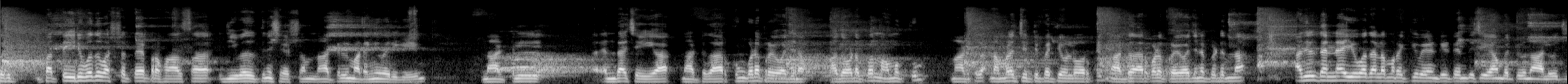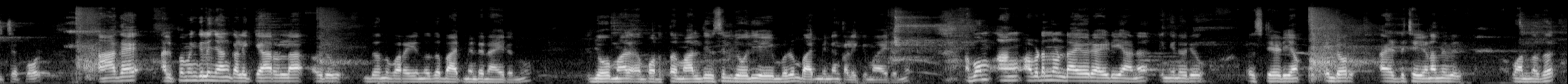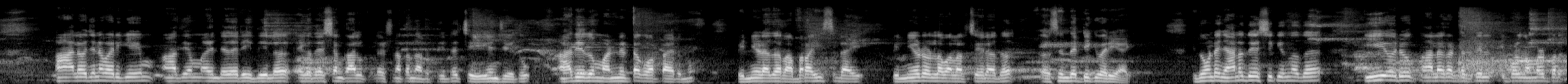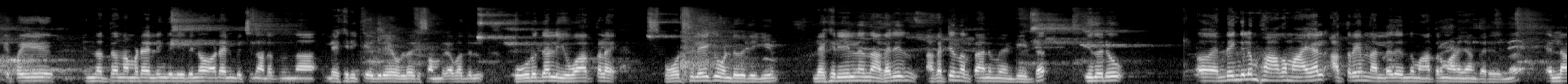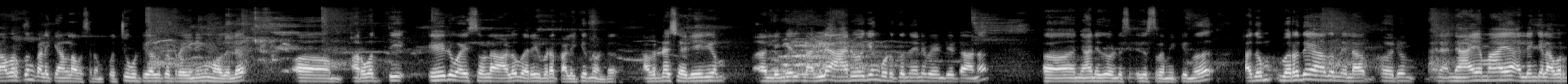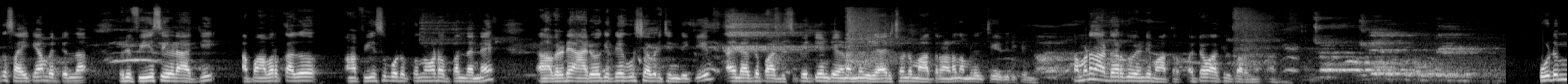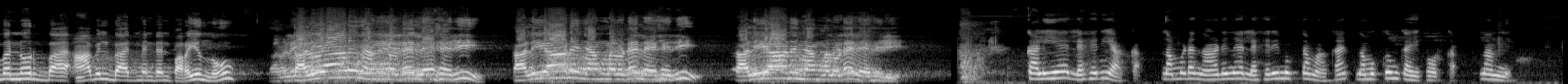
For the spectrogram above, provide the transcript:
ഒരു പത്ത് ഇരുപത് വർഷത്തെ പ്രവാസ ജീവിതത്തിന് ശേഷം നാട്ടിൽ മടങ്ങി വരികയും നാട്ടിൽ എന്താ ചെയ്യുക? നാട്ടുകാർക്കും കൂടെ പ്രയോജനം. അതോടൊപ്പം നമുക്കും നാട്ടുകാർ നമ്മളെ ചുറ്റിപ്പറ്റിയുള്ളവർക്കും നാട്ടുകാർക്കൂടെ പ്രയോജനപ്പെടുന്ന അതിൽ തന്നെ യുവതലമുറയ്ക്ക് വേണ്ടിയിട്ട് എന്ത് ചെയ്യാൻ പറ്റുമെന്ന് ആലോചിച്ചപ്പോൾ ആകെ അല്പമെങ്കിലും ഞാൻ കളിക്കാറുള്ള ഒരു ഇതെന്ന് പറയുന്നത് ബാഡ്മിന്റൺ ആയിരുന്നു. ജോ പുറത്ത് മാലദ്വീപ്സിൽ ജോലി ചെയ്യുമ്പോഴും ബാഡ്മിന്റൺ കളിക്കുമായിരുന്നു. അപ്പം അവിടെ നിന്നുണ്ടായ ഒരു ഐഡിയ ആണ് ഇങ്ങനൊരു സ്റ്റേഡിയം ഇൻഡോർ ആയിട്ട് ചെയ്യണമെന്ന് വന്നത്. ആലോചന വരികയും ആദ്യം അതിന്റെതായ രീതിയിൽ ഏകദേശം കാൽക്കുലേഷനൊക്കെ നടത്തിയിട്ട് ചെയ്യുകയും ചെയ്തു. ആദ്യം ഇത് മണ്ണിട്ട കോർട്ടായിരുന്നു. പിന്നീട് അത് റബ്ബറൈസ്ഡായി പിന്നീടുള്ള വളർച്ചയിൽ അത് സിന്തറ്റിക് വരെയായി. ഇതുകൊണ്ട് ഞാൻ ഉദ്ദേശിക്കുന്നത് ഈ ഒരു കാലഘട്ടത്തിൽ ഇപ്പോൾ നമ്മൾ ഇപ്പോൾ ഈ ഇന്നത്തെ നമ്മുടെ അല്ലെങ്കിൽ ഇതിനോടനുബന്ധിച്ച് നടത്തുന്ന ലഹരിക്കെതിരെയുള്ള ഒരു സംരംഭത്തിൽ കൂടുതൽ യുവാക്കളെ സ്പോർട്സിലേക്ക് കൊണ്ടുവരികയും ലഹരിയിൽ നിന്ന് അകറ്റി അകറ്റി നിർത്താനും വേണ്ടിയിട്ട് ഇതൊരു എന്തെങ്കിലും ഭാഗമായാൽ അത്രയും നല്ലത് എന്ന് മാത്രമാണ് ഞാൻ കരുതുന്നത്. എല്ലാവർക്കും കളിക്കാനുള്ള അവസരം. കൊച്ചുകുട്ടികൾക്ക് ട്രെയിനിങ് മുതൽ അറുപത്തി ഏഴ് വയസ്സുള്ള ആൾ വരെ ഇവിടെ കളിക്കുന്നുണ്ട്. അവരുടെ ശരീരം അല്ലെങ്കിൽ നല്ല ആരോഗ്യം കൊടുക്കുന്നതിന് വേണ്ടിയിട്ടാണ് ഞാനിതുകൊണ്ട് ഇത് ശ്രമിക്കുന്നത്. അതും വെറുതെ ആകുന്നില്ല. ഒരു ന്യായമായ അല്ലെങ്കിൽ അവർക്ക് സഹിക്കാൻ പറ്റുന്ന ഒരു ഫീസ് ഈടാക്കി. അപ്പോൾ അവർക്കത് ആ ഫീസ് കൊടുക്കുന്നതോടൊപ്പം തന്നെ അവരുടെ ആരോഗ്യത്തെക്കുറിച്ച് അവർ ചിന്തിക്കുകയും അതിനകത്ത് പാർട്ടിസിപ്പേറ്റ് ചെയ്യുകയും ചെയ്യണമെന്ന് വിചാരിച്ചുകൊണ്ട് മാത്രമാണ് നമ്മൾ ഇത് ചെയ്തിരിക്കുന്നത്. നമ്മുടെ നാട്ടുകാർക്ക് വേണ്ടി മാത്രം. ഒറ്റ വാക്കിൽ പറഞ്ഞു. ഉടുമ്പന്നൂർ ആവിൽ ബാഡ്മിന്റൺ പറയുന്നു കളിയാണ് ഞങ്ങളുടെ ലഹരി. കളിയാണ് ഞങ്ങളുടെ ലഹരി. കളിയാണ് ഞങ്ങളുടെ ലഹരി. കളിയെ ലഹരിയാക്കാം. നമ്മുടെ നാടിനെ ലഹരിമുക്തമാക്കാൻ നമുക്കും കൈകോർക്കാം. നന്ദി.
